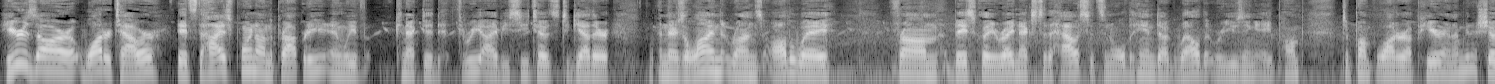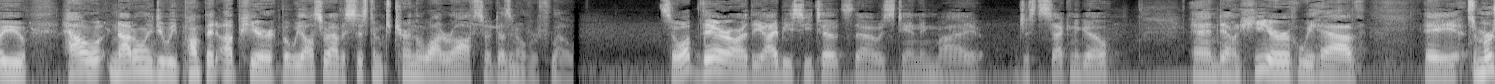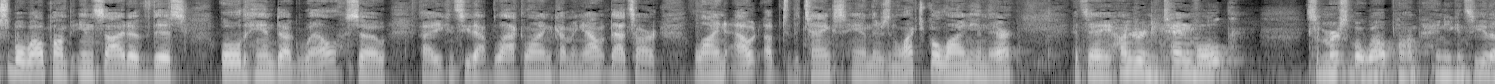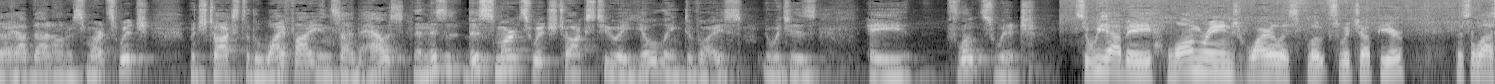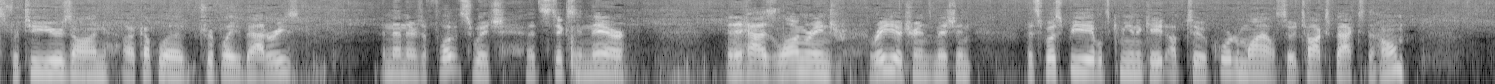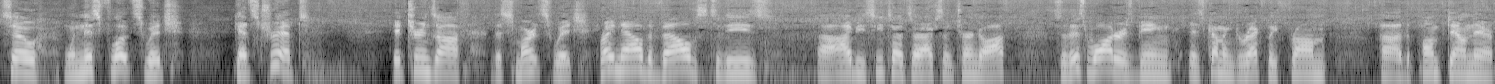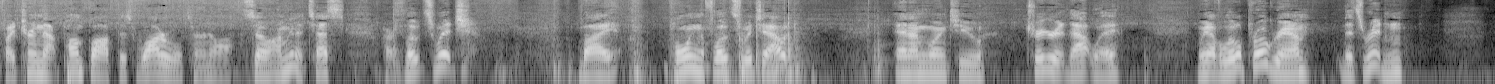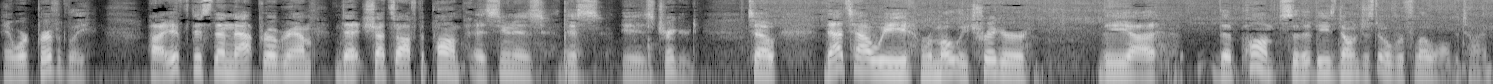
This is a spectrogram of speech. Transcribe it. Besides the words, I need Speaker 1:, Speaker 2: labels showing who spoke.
Speaker 1: Here is our water tower. It's the highest point on the property and we've connected three IBC totes together. And there's a line that runs all the way from basically right next to the house. It's an old hand dug well that we're using a pump to pump water up here. And I'm going to show you how not only do we pump it up here, but we also have a system to turn the water off so it doesn't overflow. So up there are the IBC totes that I was standing by just a second ago. And down here we have a submersible well pump inside of this old hand dug well. So uh, you can see that black line coming out. That's our line out up to the tanks. And there's an electrical line in there. It's a 110 volt submersible well pump. And you can see that I have that on a smart switch, which talks to the Wi-Fi inside the house. And this is this smart switch talks to a Yolink device, which is a float switch. So we have a long range wireless float switch up here. This will last for two years on a couple of AAA batteries. And then there's a float switch that sticks in there and it has long range radio transmission. It's supposed to be able to communicate up to a quarter mile so it talks back to the home. So when this float switch gets tripped, it turns off the smart switch. Right now the valves to these uh, IBC totes are actually turned off. So this water is being is coming directly from uh, the pump down there. If I turn that pump off, this water will turn off. So I'm going to test our float switch by pulling the float switch out and I'm going to trigger it that way. We have a little program that's written. It worked perfectly. Uh, if this then that program that shuts off the pump as soon as this is triggered. So that's how we remotely trigger the uh, the pump so that these don't just overflow all the time.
